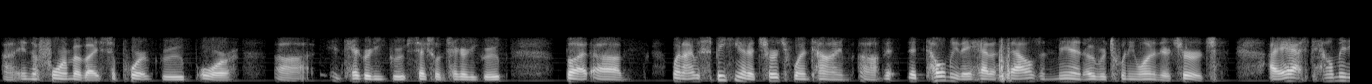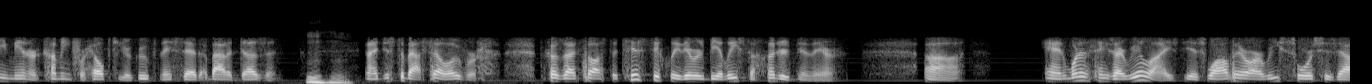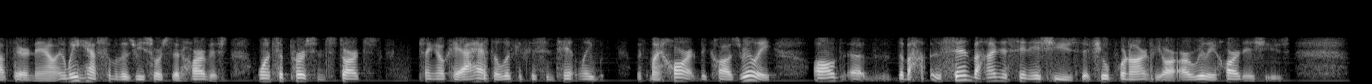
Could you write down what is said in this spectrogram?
uh, in the form of a support group or uh, integrity group, sexual integrity group. But uh, when I was speaking at a church one time uh, that, that told me they had a thousand men over 21 in their church, I asked how many men are coming for help to your group, and they said about a dozen. hmm And I just about fell over because I thought statistically there would be at least a hundred men there. Uh, and one of the things I realized is while there are resources out there now, and we have some of those resources at Harvest, once a person starts saying, okay, I have to look at this intently with my heart because really all uh, the, the sin behind the sin issues that fuel pornography are, are really hard issues.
